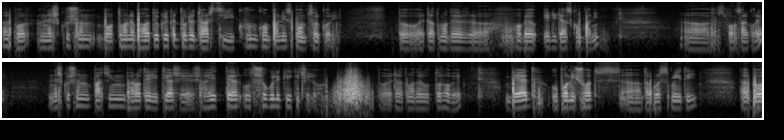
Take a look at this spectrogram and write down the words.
তারপর নেক্সট কোয়েশন বর্তমানে ভারতীয় ক্রিকেট দলের জার্সি কোন কোম্পানি স্পন্সর করে? তো এটা তোমাদের হবে এডিডাস কোম্পানি স্পন্সর করে। নেক্সট কোয়েশন প্রাচীন ভারতের ইতিহাসের সাহিত্যের উৎসগুলি কী কী ছিল? তো এটা তোমাদের উত্তর হবে, বেদ, উপনিষদ তারপর স্মৃতি, তারপর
